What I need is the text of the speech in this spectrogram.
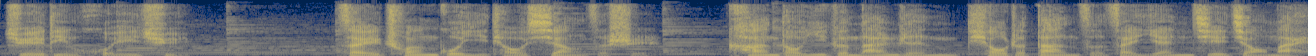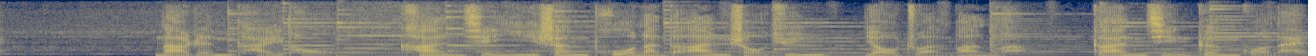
决定回去。在穿过一条巷子时，看到一个男人挑着担子在沿街叫卖。那人抬头。看见衣衫破烂的安少君要转弯了，赶紧跟过来。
